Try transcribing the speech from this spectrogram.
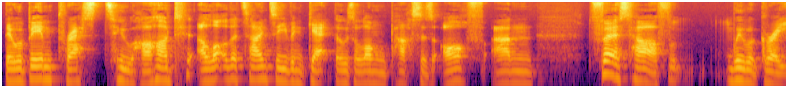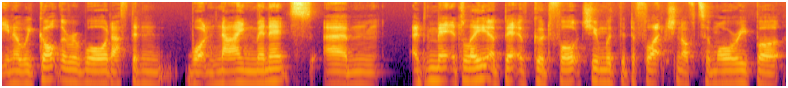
they were being pressed too hard a lot of the time to even get those long passes off. And first half, we were great. You know, we got the reward after what nine minutes. Um, admittedly, a bit of good fortune with the deflection of Tomori, but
